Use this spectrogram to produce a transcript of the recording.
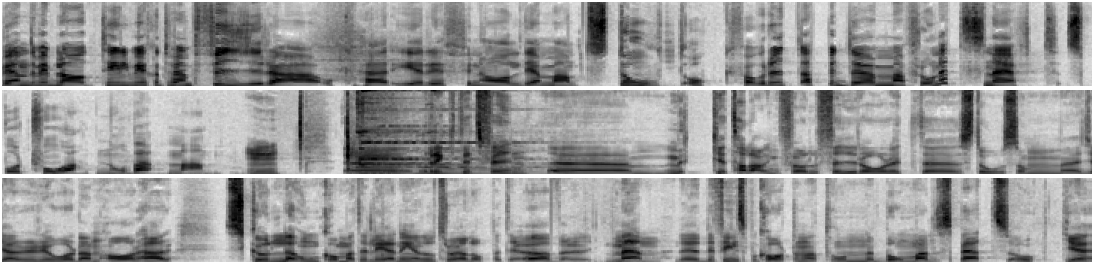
Vänder vi blad till V75 4 och här är det final diamantstot och favorit att bedöma från ett snävt spår 2, Noba Mam. Mm. Eh, riktigt fin, eh, mycket talangfull, fyraårigt eh, sto som Jerry Riordan har här. Skulle hon komma till ledningen då tror jag loppet är över. Men det, det finns på kartan att hon bommar spets och eh,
